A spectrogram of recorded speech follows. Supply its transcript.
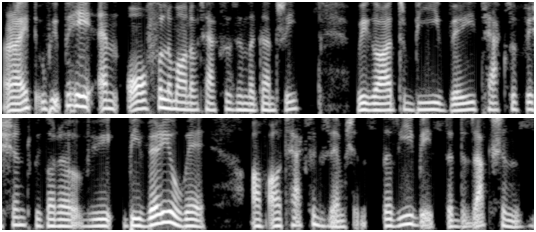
All right. We pay an awful amount of taxes in the country. We got to be very tax efficient. We got to be very aware of our tax exemptions, the rebates, the deductions,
